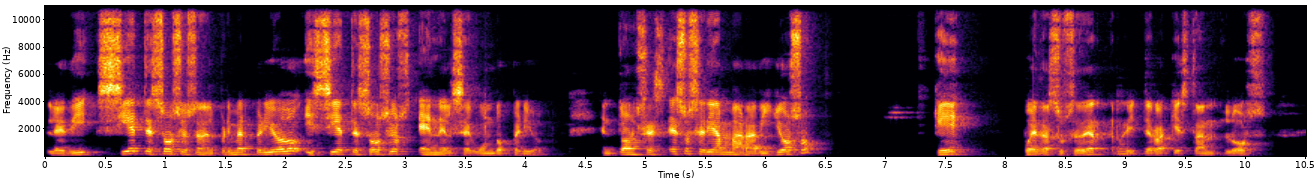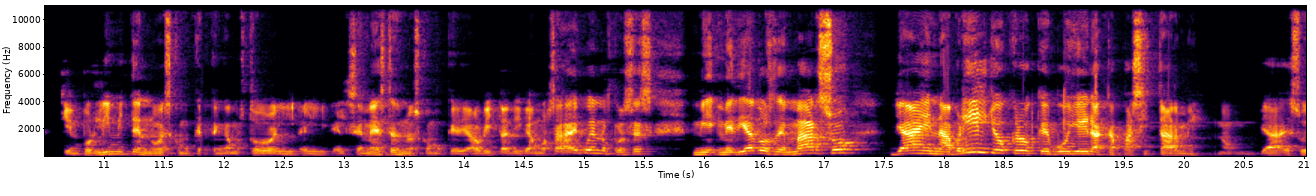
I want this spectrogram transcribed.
le di siete socios en el primer periodo y siete socios en el segundo periodo. Entonces, eso sería maravilloso que pueda suceder. Reitero, aquí están los tiempos límite, no es como que tengamos todo el, semestre, no es como que ahorita digamos, ay, bueno, pues es mediados de marzo, ya en abril yo creo que voy a ir a capacitarme. No, ya eso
